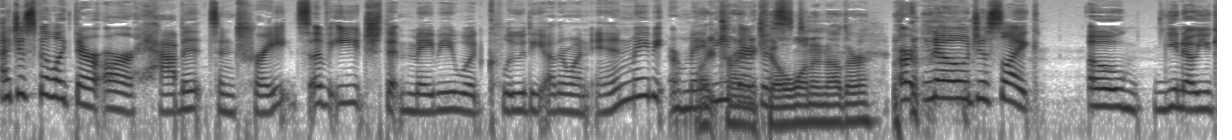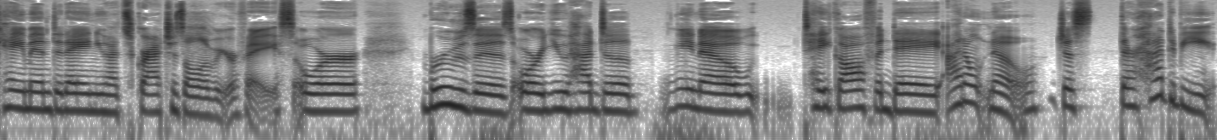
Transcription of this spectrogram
I just feel like there are habits and traits of each that maybe would clue the other one in, maybe, or maybe like trying they're to just, kill one another? or no, just like oh, you know, you came in today and you had scratches all over your face, or bruises, or you had to, you know, take off a day. I don't know, just. There had to be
